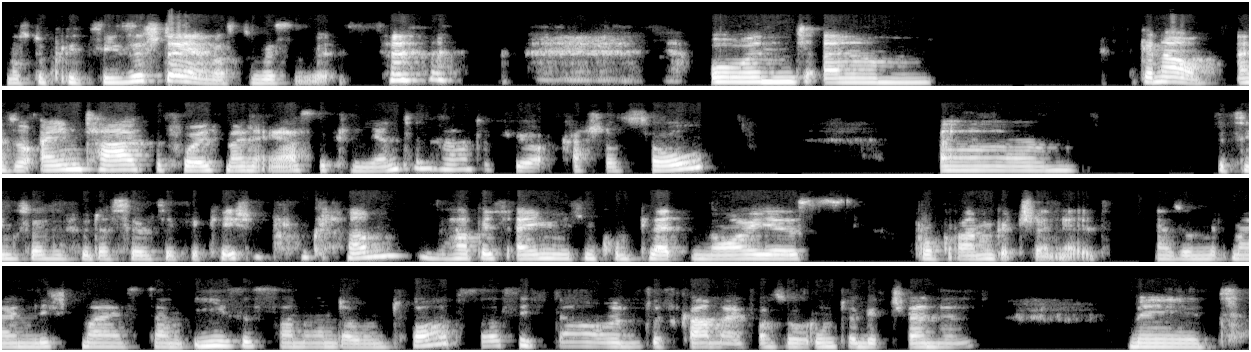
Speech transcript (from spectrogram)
musst du präzise stellen, was du wissen willst. und ähm, genau, also einen Tag bevor ich meine erste Klientin hatte für Akasha Soul, ähm, beziehungsweise für das Certification-Programm, habe ich eigentlich ein komplett neues Programm gechannelt. Also mit meinen Lichtmeistern Isis, Sananda und Torb saß ich da und das kam einfach so runtergechannelt mit,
